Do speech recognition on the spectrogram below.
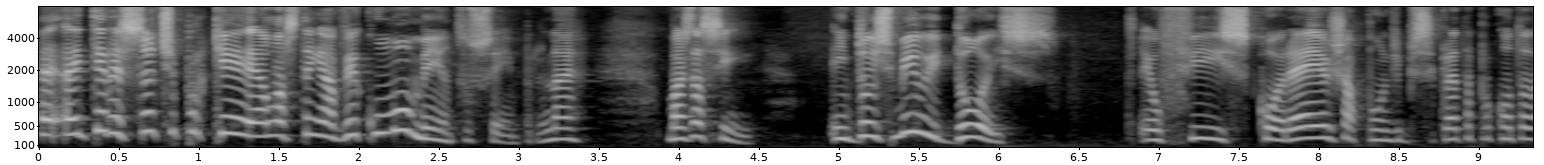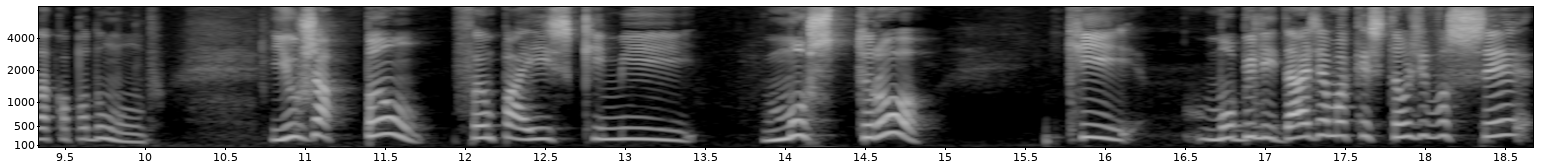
É, é interessante porque elas têm a ver com o momento sempre, né? Mas assim, em 2002, eu fiz Coreia e Japão de bicicleta por conta da Copa do Mundo. E o Japão foi um país que me mostrou que mobilidade é uma questão de você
